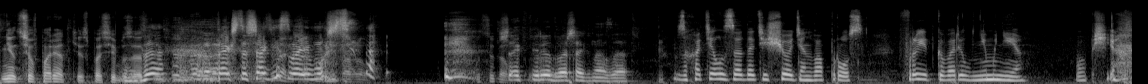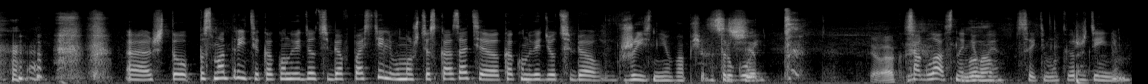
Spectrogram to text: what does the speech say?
Нет, все в порядке, спасибо за Да? ответ. Так что шаги свои можете. Шаг вперед, два шага назад. Захотелось задать еще один вопрос. Фрейд говорил не мне вообще. Э, Что посмотрите, как он ведет себя в постели, вы можете сказать, э, как он ведет себя в жизни вообще, в другой. Так. Согласны ли Ну-ну. вы с этим утверждением?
